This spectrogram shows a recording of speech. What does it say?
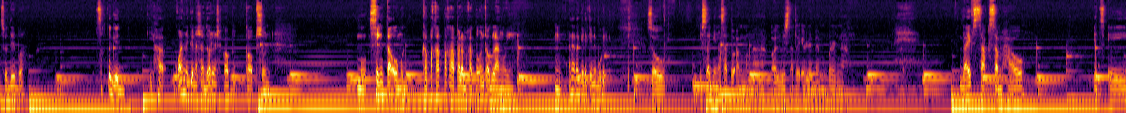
so di ba? Sakto gid iha kuan na na siya doro siya ka, option mo sing ka o magkapakapa ka para makatuon ka og langoy. Mm. ana ra gid kinabuhi. So isa gina sa to ang mga always na to i-remember na life sucks somehow. It's a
